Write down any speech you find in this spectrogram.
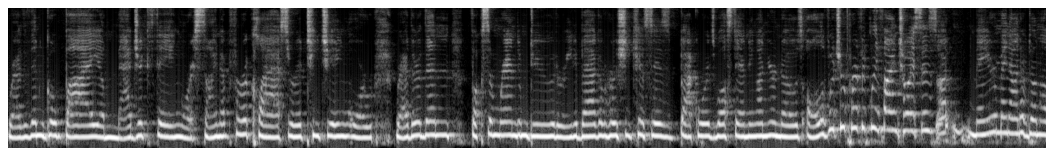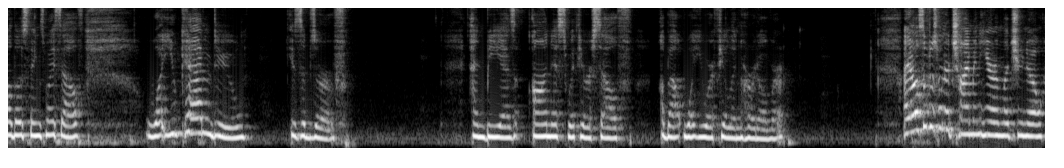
rather than go buy a magic thing or sign up for a class or a teaching, or rather than fuck some random dude or eat a bag of Hershey kisses backwards while standing on your nose, all of which are perfectly fine choices, I may or may not have done all those things myself. What you can do is observe and be as honest with yourself about what you are feeling hurt over. I also just want to chime in here and let you know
